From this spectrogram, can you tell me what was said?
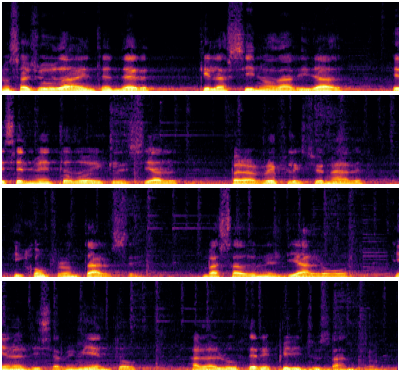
nos ayuda a entender que la sinodalidad es el método eclesial para reflexionar y confrontarse, basado en el diálogo y en el discernimiento a la luz del Espíritu Santo.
